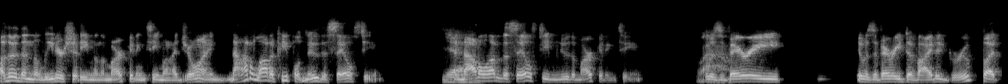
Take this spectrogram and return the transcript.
other than the leadership team and the marketing team when I joined, not a lot of people knew the sales team. Yeah. And not a lot of the sales team knew the marketing team. Wow. It was very, it was a very divided group, but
